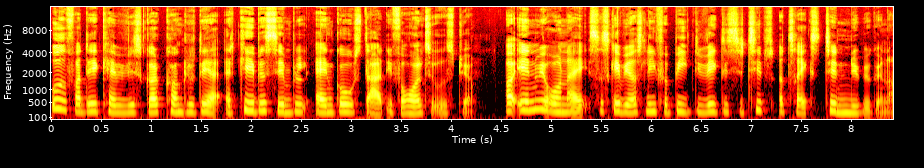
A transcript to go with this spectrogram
Ud fra det kan vi vist godt konkludere, at Keep It Simple er en god start i forhold til udstyr. Og inden vi runder af, så skal vi også lige forbi de vigtigste tips og tricks til en nybegynder.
